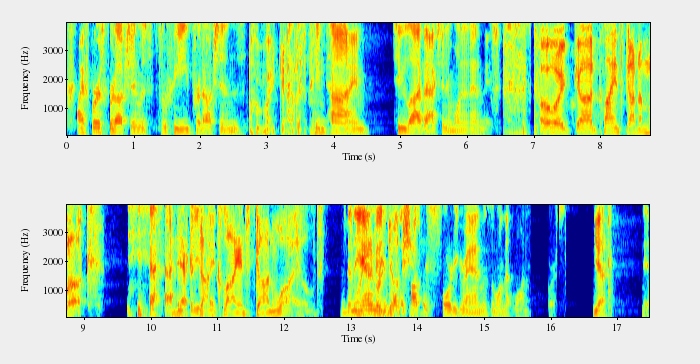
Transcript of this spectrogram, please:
My first production was three productions Oh my God. at the same time two live action and one animation. Oh my god. Clients gone amok. yeah. Next on. Clients Gone Wild. And then the three animated one that cost like 40 grand was the one that won, of course. Yeah. Yeah.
